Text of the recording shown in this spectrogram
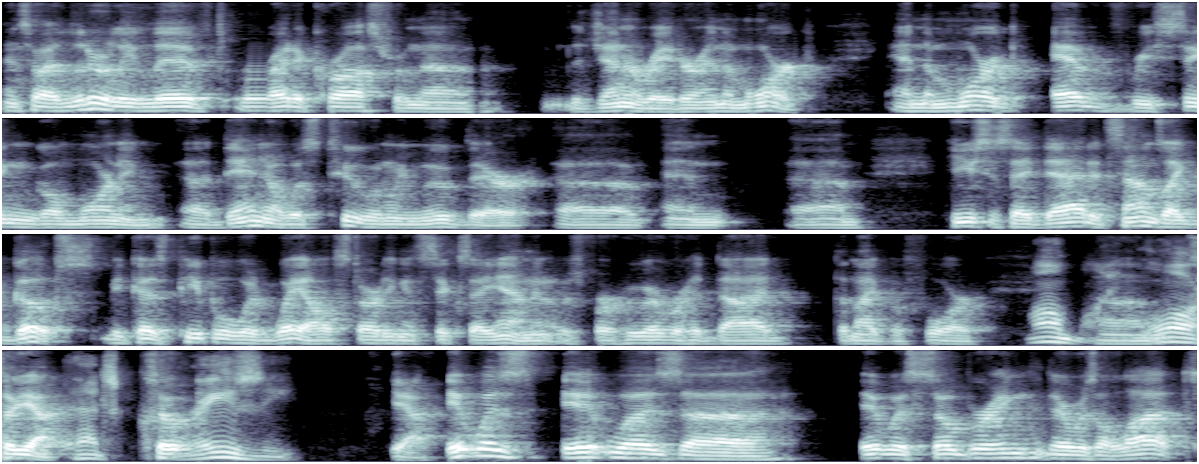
And so I literally lived right across from the the generator and the morgue. And the morgue every single morning. Uh, Daniel was two when we moved there, uh, and um, he used to say, "Dad, it sounds like ghosts," because people would wail starting at 6 a.m. and it was for whoever had died the night before. Oh my um, lord! So yeah, that's crazy. So, yeah, it was it was uh, it was sobering. There was a lot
